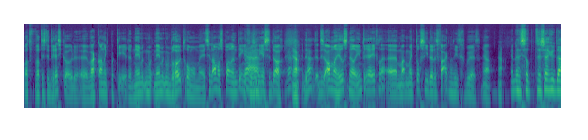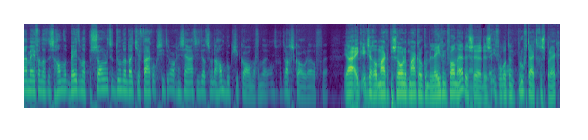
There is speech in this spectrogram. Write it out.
wat, wat is de dresscode? Uh, waar kan ik parkeren? Neem ik, neem ik mijn broodtrommel mee? Het zijn allemaal spannende dingen voor zijn eerste dag. Ja. ja. Het is allemaal heel snel in te regelen, uh, maar, maar toch zie je dat het vaak nog niet gebeurt. Ja. En dan is dat, zeggen jullie daarmee van dat is handig, beter om dat persoonlijk te doen dan dat je vaak ook ziet in organisaties dat ze met een handboekje komen van de, onze gedragscode? Of, uh. Ja, ik, ik zeg al, maak het persoonlijk, maak er ook een beleving van. Hè. Dus, dus bijvoorbeeld een proeftijdgesprek.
